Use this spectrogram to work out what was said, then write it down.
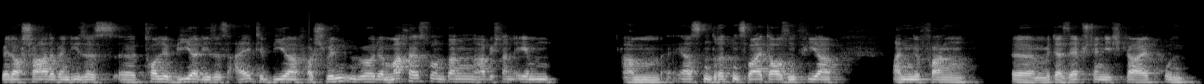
wäre doch schade, wenn dieses äh, tolle Bier, dieses alte Bier verschwinden würde. Mach es. Und dann habe ich dann eben am 1.3.2004 angefangen äh, mit der Selbstständigkeit und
